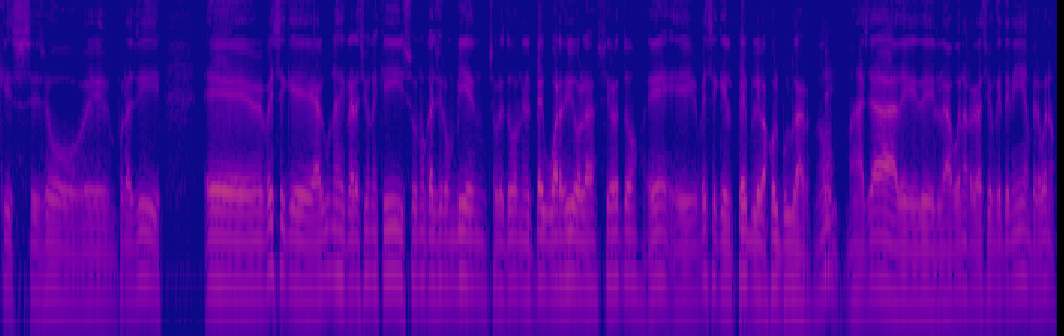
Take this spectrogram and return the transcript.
qué sé yo, eh, por allí me parece que algunas declaraciones que hizo no cayeron bien, sobre todo en el Pep Guardiola, ¿cierto? Me parece que el Pep le bajó el pulgar, ¿no? Sí. Más allá de, de la buena relación que tenían, pero bueno,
